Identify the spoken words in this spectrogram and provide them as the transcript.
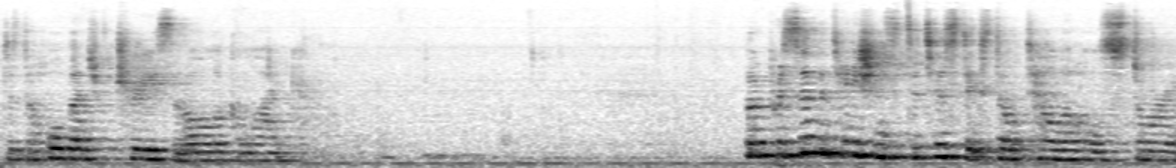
just a whole bunch of trees that all look alike. But precipitation statistics don't tell the whole story.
